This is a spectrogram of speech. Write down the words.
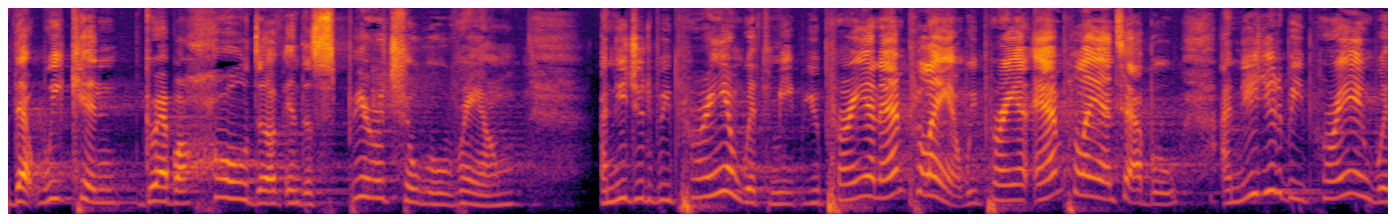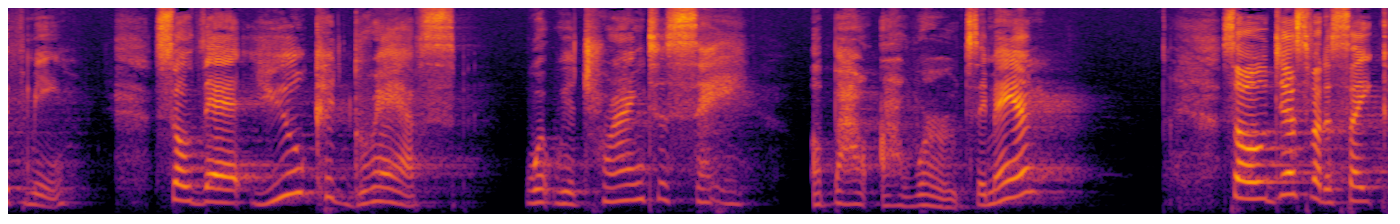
that we can grab a hold of in the spiritual realm, I need you to be praying with me. You praying and playing. We praying and playing taboo. I need you to be praying with me so that you could grasp what we're trying to say about our words. Amen? So, just for the sake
